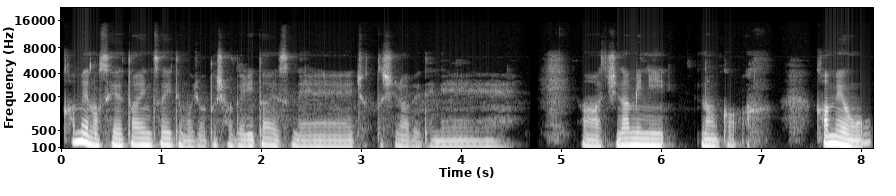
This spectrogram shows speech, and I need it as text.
亀の生態についてもちょっと喋りたいですね。ちょっと調べてね。あちなみになんか、亀を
